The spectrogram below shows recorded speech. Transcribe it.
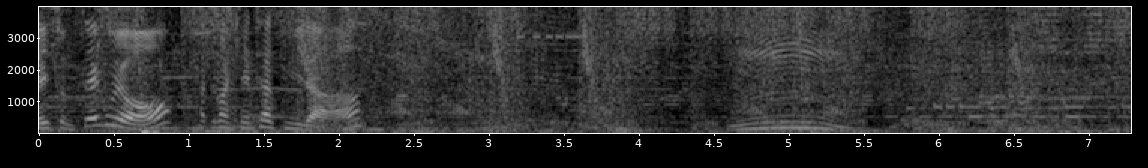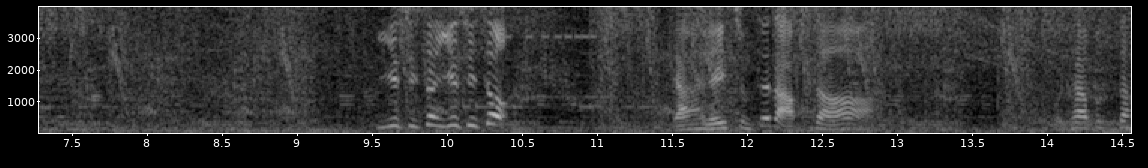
레이스 좀 세고요. 하지만 괜찮습니다. 음. 이길 수 있어, 이길 수 있어. 야, 레이스 좀 세다, 아프다. 못해 아프다.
